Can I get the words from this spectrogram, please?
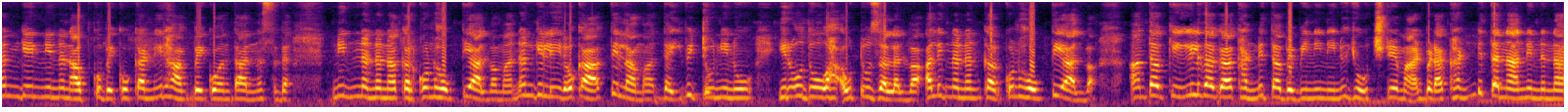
ನನಗೆ ನಿನ್ನನ್ನು ಅಪ್ಕೋಬೇಕು ಕಣ್ಣೀರು ಹಾಕಬೇಕು ಅಂತ ಅನ್ನಿಸ್ತದೆ. ನೀನು ನನ್ನನ್ನು ಕರ್ಕೊಂಡು ಹೋಗ್ತೀಯ ಅಲ್ವಮ್ಮ? ನನಗೆ ಇಲ್ಲಿ ಇರೋಕೆ ಆಗ್ತಿಲ್ಲ ಅಮ್ಮ. ದಯವಿಟ್ಟು ನೀನು ಇರೋದು ಔಟೂಸಲ್ಲಲ್ವಾ ಅಲ್ಲಿಗೆ ನನ್ನನ್ನು ಕರ್ಕೊಂಡು ಹೋಗ್ತೀಯ ಅಲ್ವಾ? ಅಂತ ಕೇಳಿದಾಗ, ಖಂಡಿತ ಬೇಬಿ, ನೀನು ಯೋಚನೆ ಮಾಡಬೇಡ. ಖಂಡಿತ ನಾನು ನಿನ್ನನ್ನು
